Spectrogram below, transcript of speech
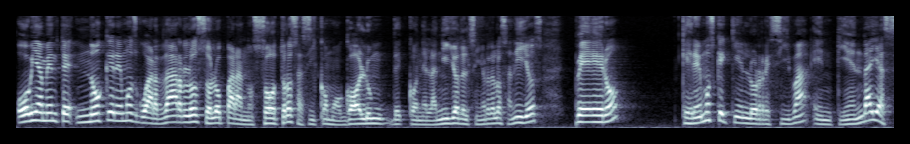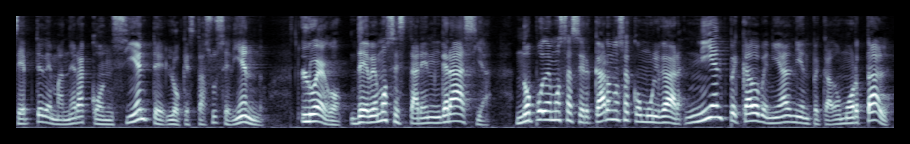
Obviamente no queremos guardarlo solo para nosotros, así como Gollum con el anillo del Señor de los Anillos, pero queremos que quien lo reciba entienda y acepte de manera consciente lo que está sucediendo. Luego, debemos estar en gracia. No podemos acercarnos a comulgar ni en pecado venial ni en pecado mortal.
